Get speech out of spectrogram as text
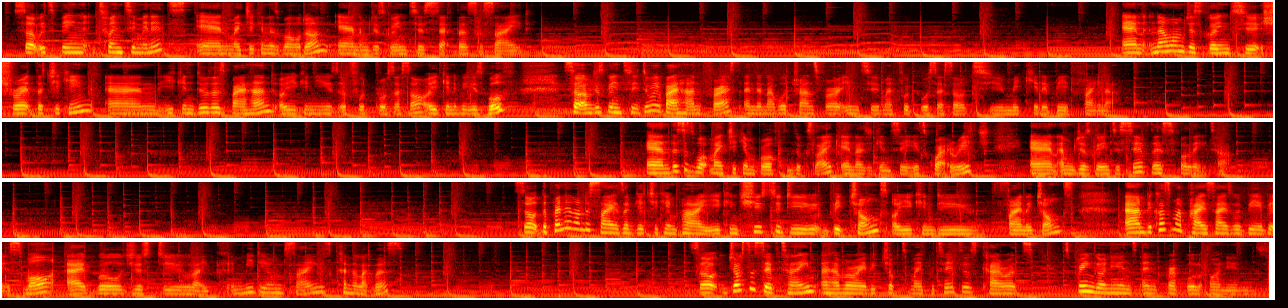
So it's been 20 minutes and my chicken is well done and I'm just going to set this aside. And now I'm just going to shred the chicken and you can do this by hand or you can use a food processor or you can even use both. So I'm just going to do it by hand first and then I will transfer into my food processor to make it a bit finer. And this is what my chicken broth looks like and as you can see it's quite rich and I'm just going to save this for later. So depending on the size of your chicken pie, you can choose to do big chunks or you can do finer chunks. And because my pie size would be a bit small, I will just do like a medium size, kind of like this. So just to save time, I have already chopped my potatoes, carrots, spring onions and purple onions.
